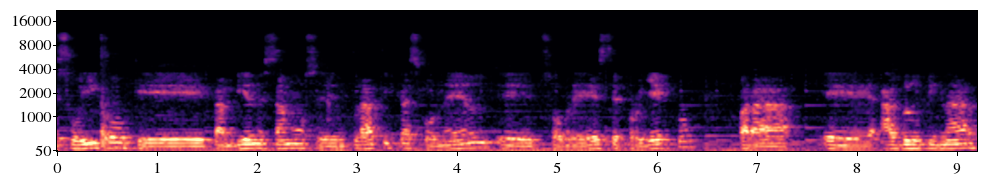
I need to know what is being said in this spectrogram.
su hijo, que también estamos en pláticas con él sobre este proyecto para aglutinar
